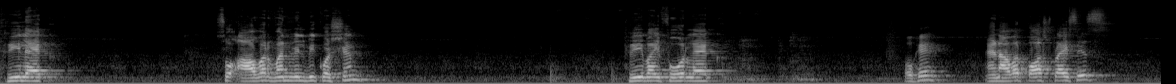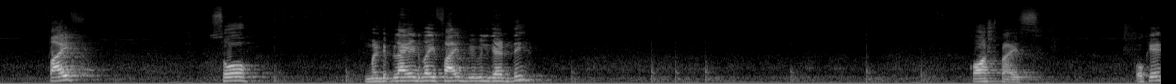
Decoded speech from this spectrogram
3 lakh. So our 1 will be question 3 by 4 lakh. Okay. and our cost price is 5 so multiplied by 5 we will get the cost price okay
